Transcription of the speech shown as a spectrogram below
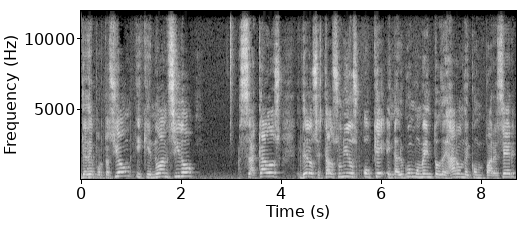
de deportación y que no han sido sacados de los Estados Unidos o que en algún momento dejaron de comparecer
